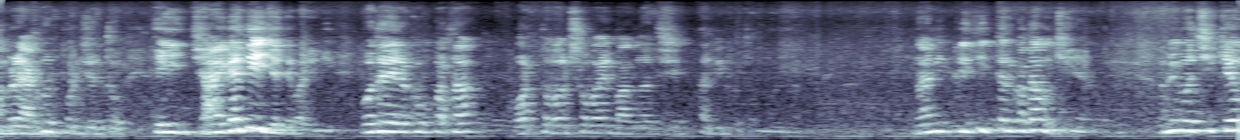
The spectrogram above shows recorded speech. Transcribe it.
আমরা এখন পর্যন্ত এই জায়গাতেই যেতে পারিনি। বোধহয় এরকম কথা বর্তমান সময়ে বাংলাদেশে আমি প্রথম বললাম। না, আমি কৃতিত্বের কথা বলছি না। আমি বলছি কেউ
